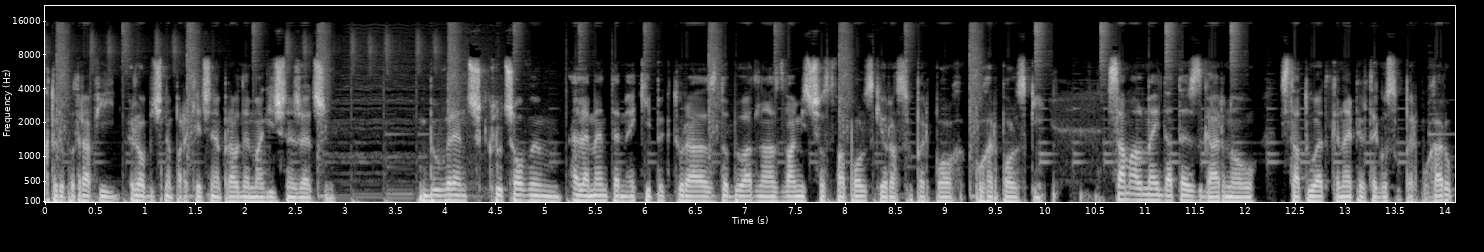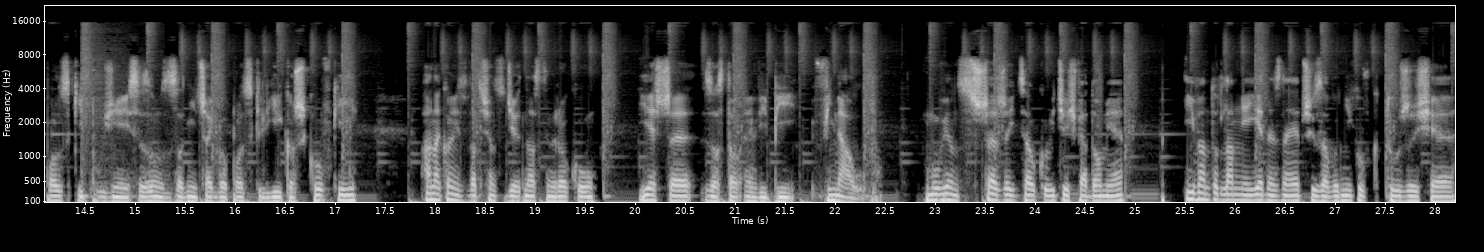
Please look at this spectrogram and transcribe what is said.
który potrafi robić na parkiecie naprawdę magiczne rzeczy. Był wręcz kluczowym elementem ekipy, która zdobyła dla nas dwa Mistrzostwa Polski oraz Super Puchar Polski. Sam Almeida też zgarnął statuetkę najpierw tego Super Pucharu Polski, później sezonu zasadniczego Polskiej Ligi Koszykówki, a na koniec w 2019 roku jeszcze został MVP finałów. Mówiąc szczerze i całkowicie świadomie, Iwan to dla mnie jeden z najlepszych zawodników, którzy się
